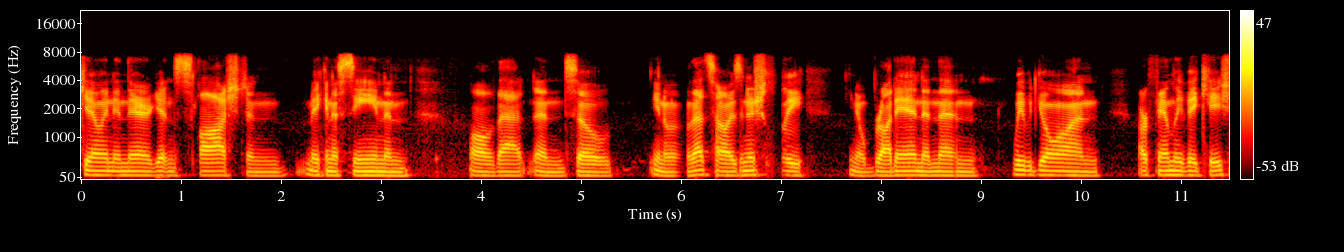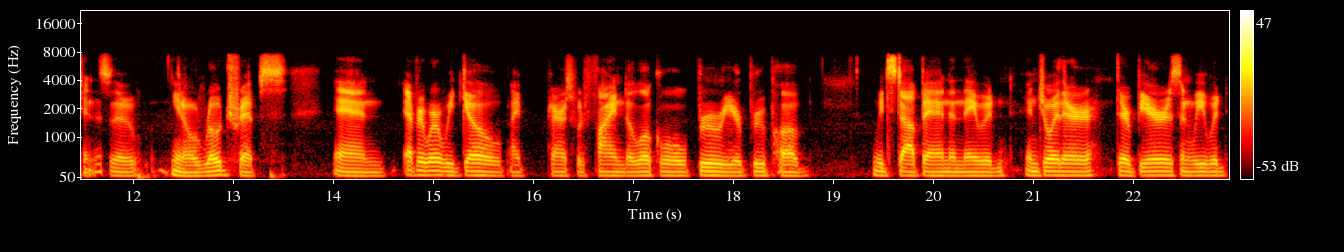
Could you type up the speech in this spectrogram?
going in there getting sloshed and making a scene and all of that. And so you know that's how I was initially you know brought in, and then we would go on our family vacations, so you know, road trips, and everywhere we'd go, my parents would find a local brewery or brew pub. We'd stop in, and they would enjoy their their beers, and we would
